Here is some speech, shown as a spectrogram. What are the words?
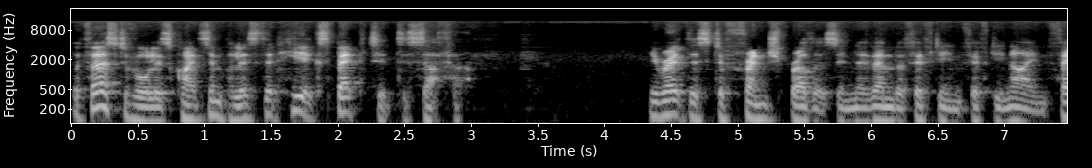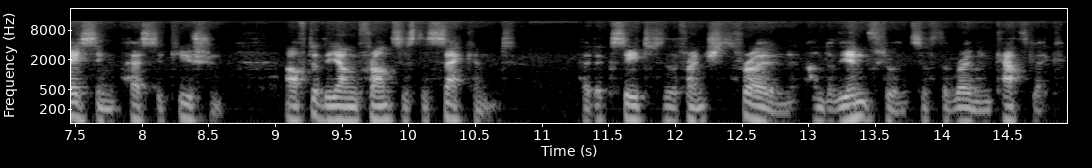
The first of all is quite simple it's that he expected to suffer. He wrote this to French brothers in November 1559, facing persecution after the young Francis II had acceded to the French throne under the influence of the Roman Catholic,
